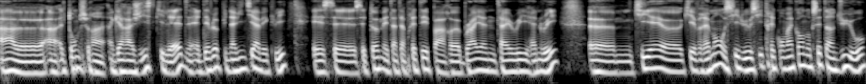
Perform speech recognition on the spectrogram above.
euh, elle tombe sur un, garagiste qui l'aide, elle développe une amitié avec lui, et cet homme est interprété par euh, Brian Tyree Henry, euh, qui, est, qui est vraiment aussi, lui aussi, très convaincant. Donc c'est un duo,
